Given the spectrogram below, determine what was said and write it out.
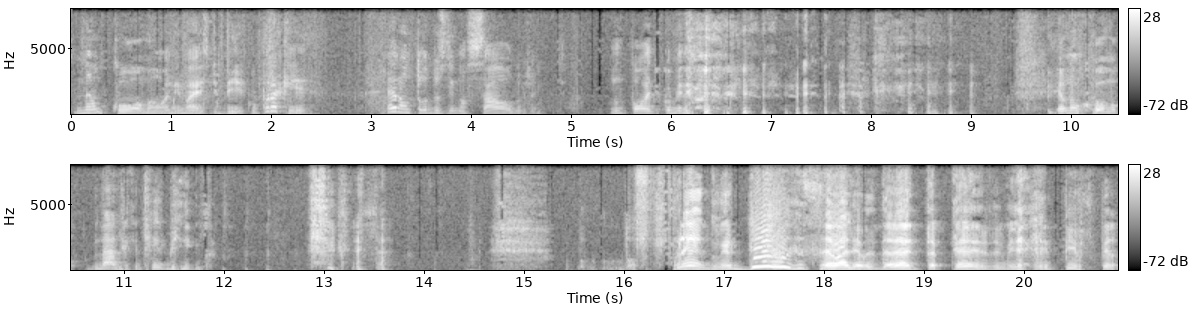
não comam animais de bico. Para quê? Eram todos dinossauros, gente. Não pode comer. Eu não como nada que tem bico. frango, meu Deus do céu, olha, me arrepio pelo.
